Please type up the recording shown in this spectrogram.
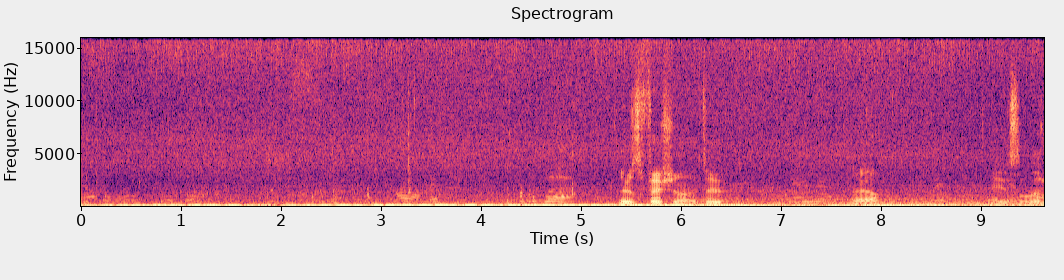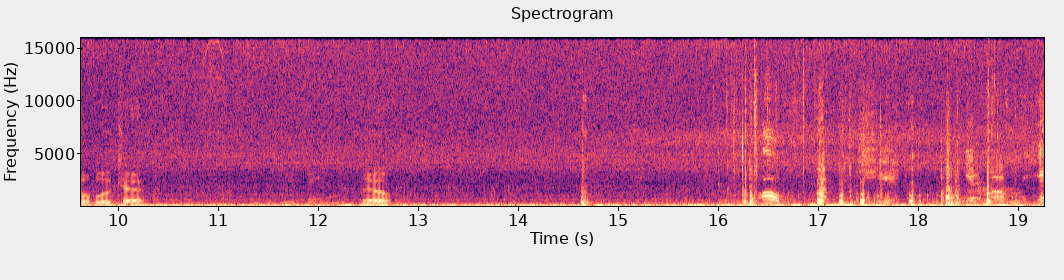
Now the wind's put on. Oh, I missed What? There's a fish on it too. Yeah. He's a little blue cat. Yeah. Oh, shit. Get him off me.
